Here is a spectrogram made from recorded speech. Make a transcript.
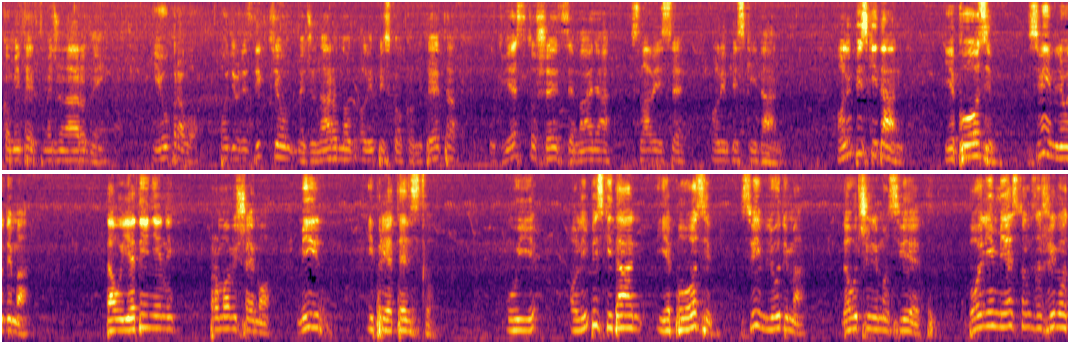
komitet međunarodni i upravo pod jurisdikcijom Međunarodnog olimpijskog komiteta u 206 zemalja slavi se Olimpijski dan. Olimpijski dan je poziv svim ljudima da ujedinjeni promovišemo mir i prijateljstvo. U Olimpijski dan je poziv svim ljudima da učinimo svijet boljim mjestom za život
